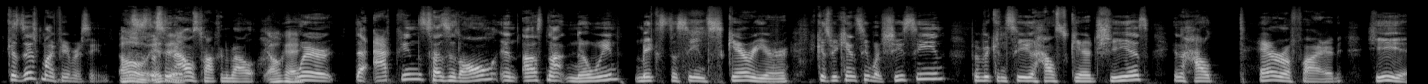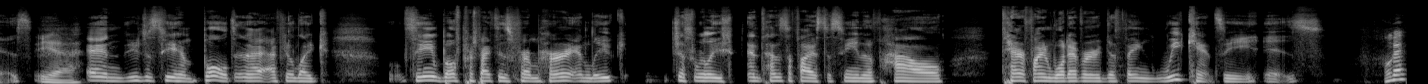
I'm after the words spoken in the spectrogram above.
Because this is my favorite scene. This Oh, is the is scene it? I was talking about. Okay. where the acting says it all and us not knowing makes the scene scarier because we can't see what she's seeing, but we can see how scared she is and how terrified he is. yeah. And you just see him bolt. And I, I feel like seeing both perspectives from her and Luke just really intensifies the scene of how terrifying whatever the thing we can't see is. Okay.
